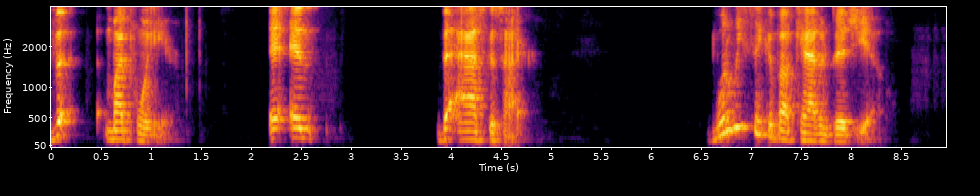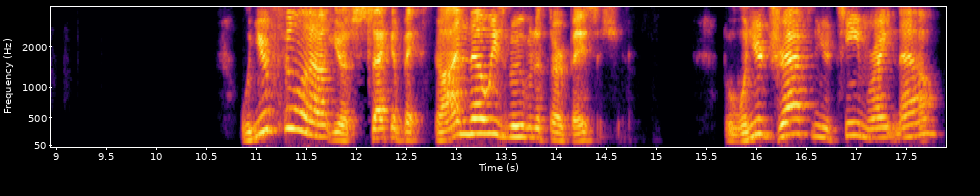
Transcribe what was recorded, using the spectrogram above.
the my point here, and the ask is higher. What do we think about Cavan Biggio? when you're filling out your second base, now I know he's moving to third base this year, but when you're drafting your team right now,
